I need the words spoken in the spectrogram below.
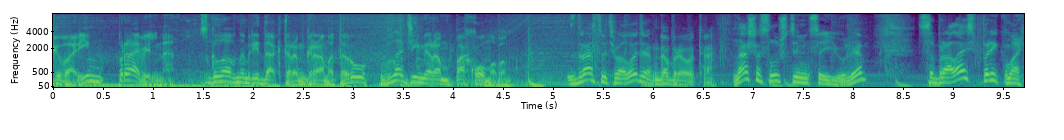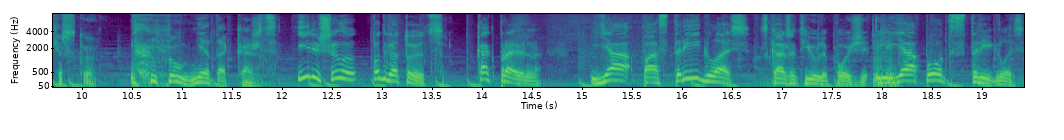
Говорим правильно с главным редактором Грамоты.ру Владимиром Пахомовым. Здравствуйте, Володя. Доброе утро. Наша слушательница Юля собралась в парикмахерскую. Ну, мне так кажется. И решила подготовиться. Как правильно? Я постриглась, скажет Юля позже. Или я подстриглась,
